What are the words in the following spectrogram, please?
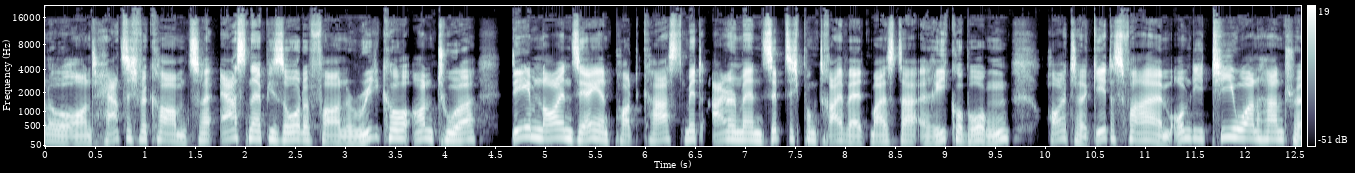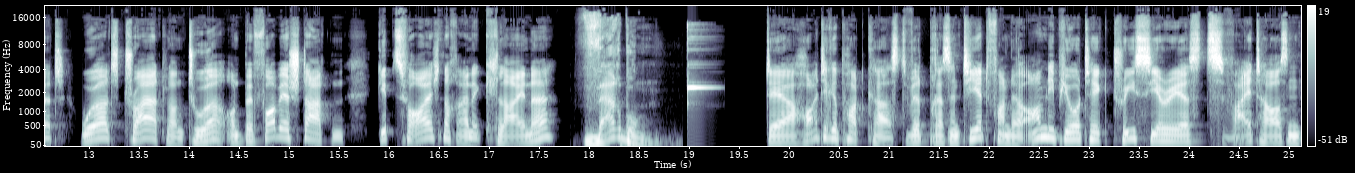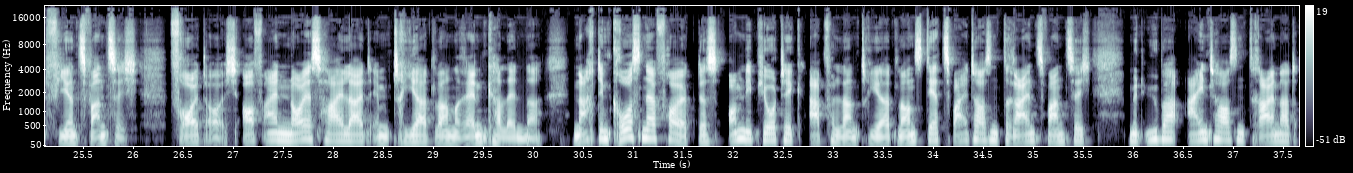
Hallo und herzlich willkommen zur ersten Episode von Rico on Tour, dem neuen Serienpodcast mit Ironman 70.3 Weltmeister Rico Bogen. Heute geht es vor allem um die T100 World Triathlon Tour und bevor wir starten, gibt's für euch noch eine kleine Werbung. Der heutige Podcast wird präsentiert von der Omnibiotic Tree Series 2024. Freut euch auf ein neues Highlight im Triathlon Rennkalender. Nach dem großen Erfolg des Omnibiotic Apfelland Triathlons, der 2023 mit über 1300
